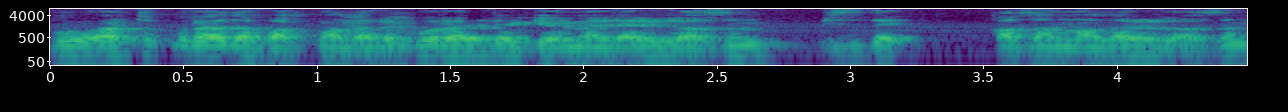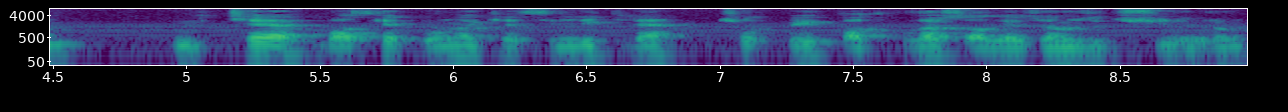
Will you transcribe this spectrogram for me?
Bu artık buraya da bakmaları, Hı hı. burayı da görmeleri lazım. Bizi de kazanmaları lazım. Ülke basketboluna kesinlikle çok büyük katkılar sağlayacağımızı düşünüyorum.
